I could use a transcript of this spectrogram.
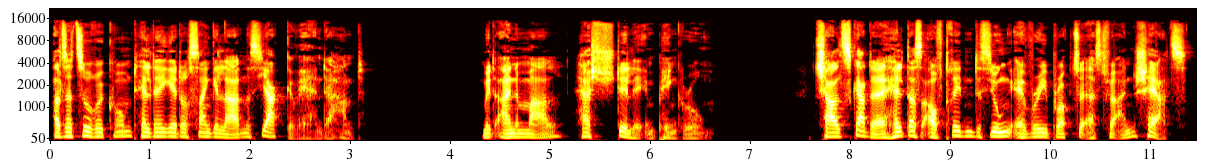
Als er zurückkommt, hält er jedoch sein geladenes Jagdgewehr in der Hand. Mit einem Mal herrscht Stille im Pink Room. Charles Scudder hält das Auftreten des jungen Avery Brock zuerst für einen Scherz.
